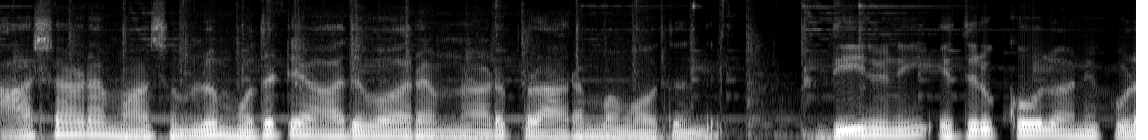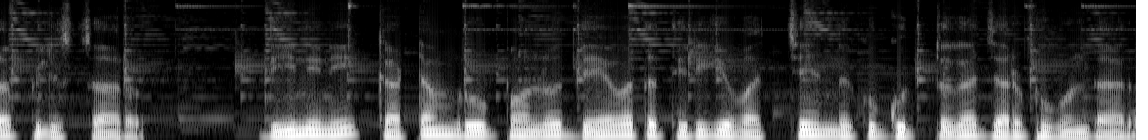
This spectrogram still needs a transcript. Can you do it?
ఆషాఢ మాసంలో మొదటి ఆదివారం నాడు ప్రారంభమవుతుంది. దీనిని ఎదుర్కోలు అని కూడా పిలుస్తారు. దీనిని ఘటం రూపంలో దేవత తిరిగి వచ్చేందుకు గుర్తుగా జరుపుకుంటారు.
